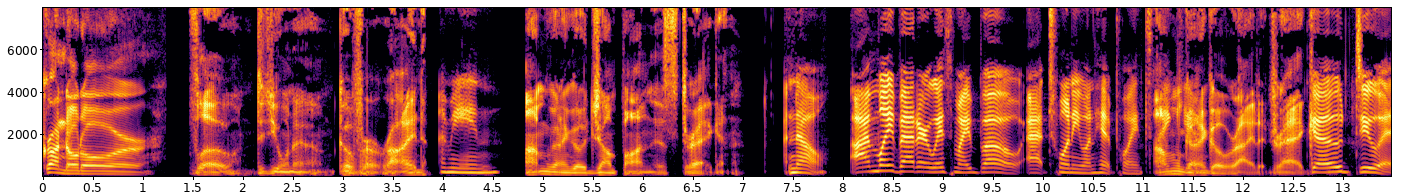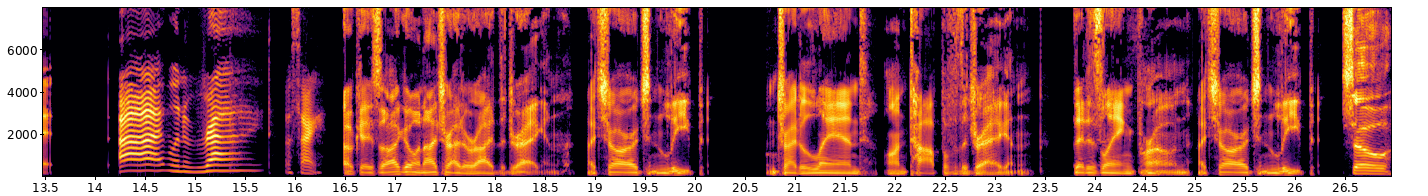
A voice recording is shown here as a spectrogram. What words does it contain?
Grundledor. Flo, did you want to go for a ride? I mean, I'm gonna go jump on this dragon. no. I'm way better with my bow at 21 hit points. Thank I'm you. gonna go ride a dragon. Go do it. I want to ride. Oh, sorry. Okay, so I go and I try to ride the dragon. I charge and leap and try to land on top of the dragon that is laying prone. I charge and leap So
